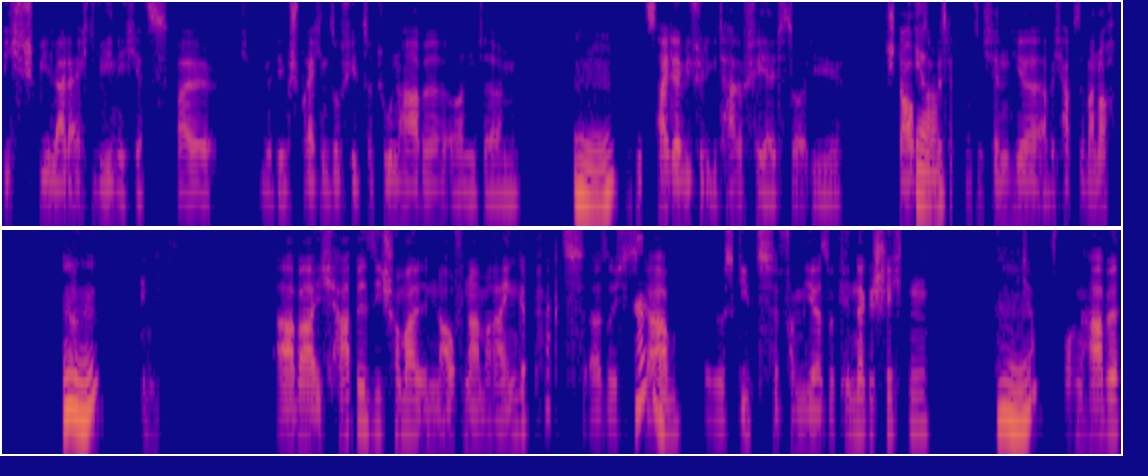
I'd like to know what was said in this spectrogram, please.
Ich spiele leider echt wenig jetzt, weil mit dem Sprechen so viel zu tun habe und ähm, Mhm. die Zeit irgendwie für die Gitarre fehlt. So, die staubt so Ja. ein bisschen vor sich hin hier, aber ich habe es immer noch. Mhm. Ähm, aber ich habe sie schon mal in Aufnahmen reingepackt. Also ich, es Ah. gab, also es gibt von mir so Kindergeschichten, die ich Mhm. angesprochen habe,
